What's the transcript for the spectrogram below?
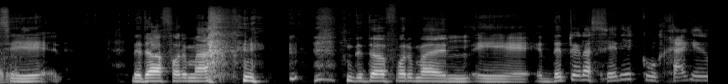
Sí, de todas formas, de todas formas, el, eh, dentro de las series con Hacker,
